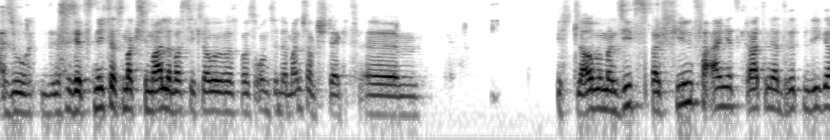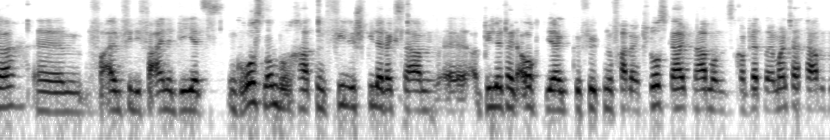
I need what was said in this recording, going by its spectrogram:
Also, das ist jetzt nicht das Maximale, was ich glaube, was, was uns in der Mannschaft steckt. Ähm, ich glaube, man sieht es bei vielen Vereinen jetzt gerade in der dritten Liga, ähm, vor allem für die Vereine, die jetzt einen großen Umbruch hatten, viele Spielerwechsel haben, äh, Bielefeld auch, die ja gefühlt nur Fabian Klos gehalten haben und eine komplett neue Mannschaft haben.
